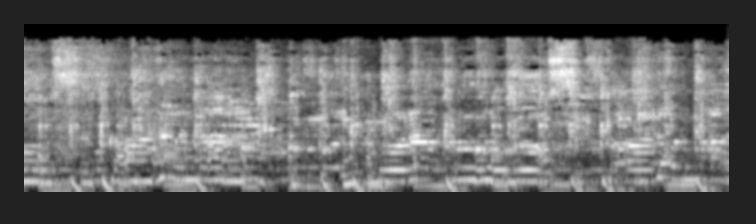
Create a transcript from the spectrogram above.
Corona, Corona, Corona,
